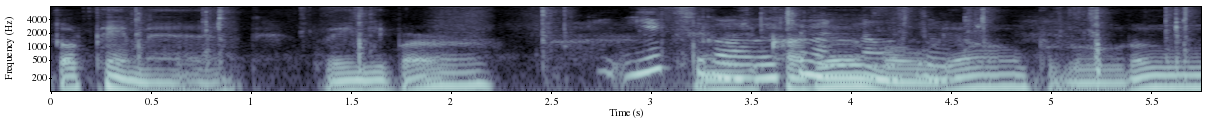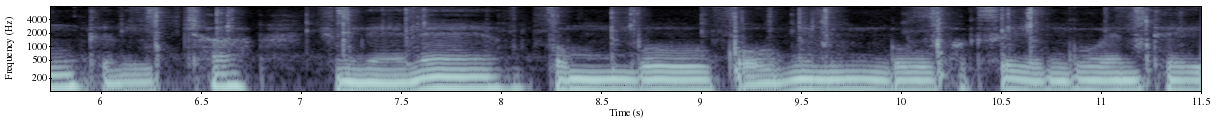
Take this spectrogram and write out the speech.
돌페이맨, 웨이니버, EX가 왜 이렇게 많이 나오죠? 부르릉, 드니차, 흉내내, 본부, 꼬민고, 박세연구, 엔테이,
